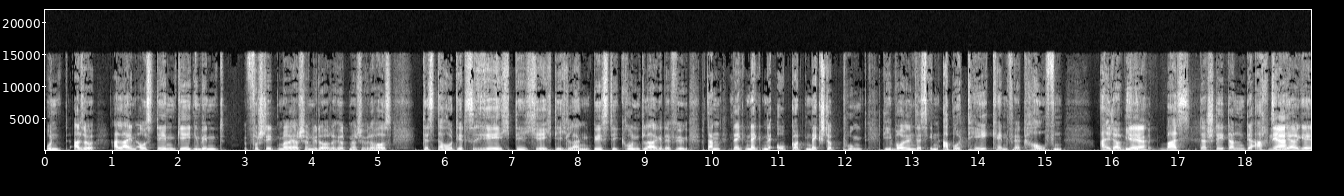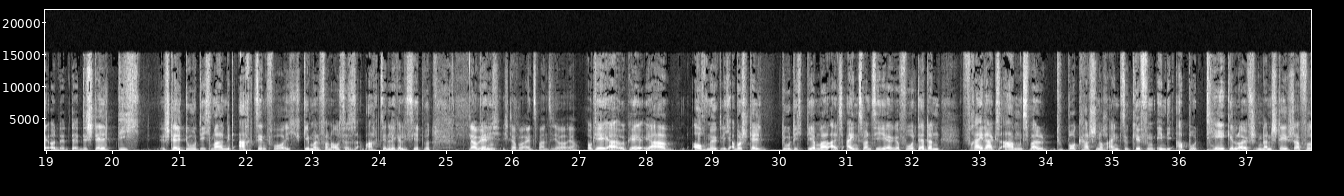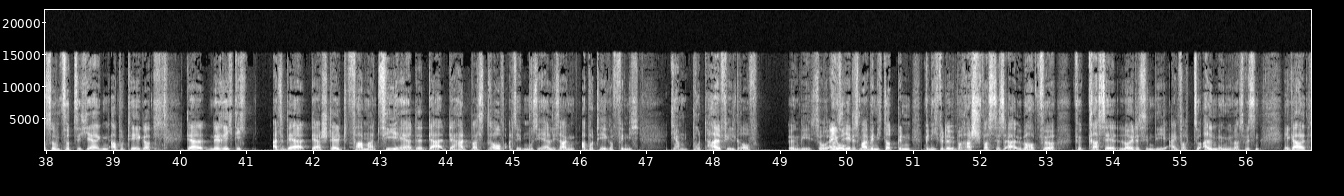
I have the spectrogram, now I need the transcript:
Und also allein aus dem Gegenwind versteht man ja schon wieder oder hört man schon wieder raus, das dauert jetzt richtig, richtig lang, bis die Grundlage dafür. Dann, ne, ne, ne, oh Gott, nächster Punkt, die wollen das in Apotheken verkaufen. Alter, wie, ja, ja. was, da steht dann der 18-Jährige, ja. stell dich, stell du dich mal mit 18 vor, ich gehe mal von aus, dass es ab 18 legalisiert wird. Glaube ich nicht, ich glaube 21, aber ja. Okay, ja, okay, ja, auch möglich, aber stell du dich dir mal als 21-Jähriger vor, der dann freitags abends, weil du Bock hast, noch einen zu kiffen, in die Apotheke läufst und dann stehst du da vor so einem 40-jährigen Apotheker, der eine richtig, also der, der stellt Pharmazie her, der, der, der hat was drauf. Also ich muss ich ehrlich sagen, Apotheker finde ich, die haben brutal viel drauf. Irgendwie so. Also jedes Mal, wenn ich dort bin, bin ich wieder überrascht, was das äh, überhaupt für, für krasse Leute sind, die einfach zu allem irgendwie was wissen. Egal.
